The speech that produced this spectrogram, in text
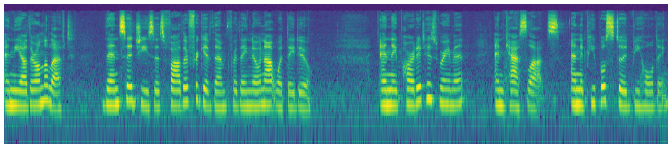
and the other on the left. Then said Jesus, Father, forgive them, for they know not what they do. And they parted his raiment and cast lots. And the people stood beholding,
